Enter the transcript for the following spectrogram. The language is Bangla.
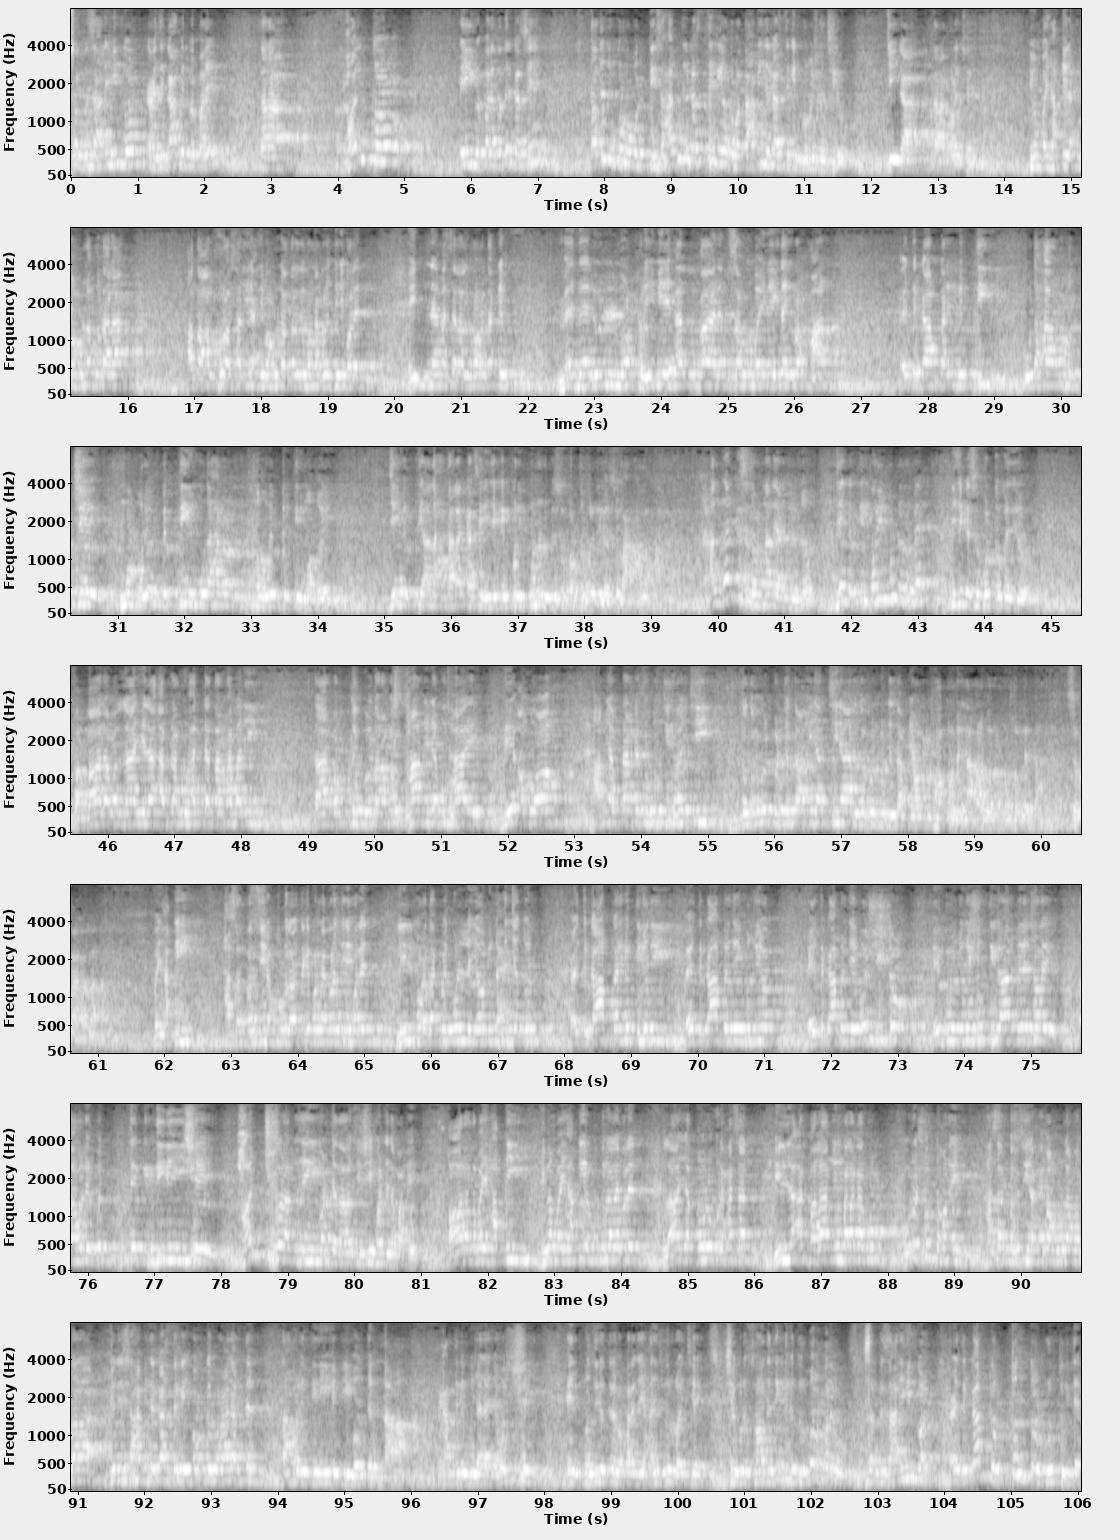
সলফে সালিহিনগণ এতেকাফের ব্যাপারে, তারা হয়তো এই ব্যাপারে তাদের কাছে, তাদের পূর্ববর্তী সাহাবিদের কাছ থেকে অথবা তাহাবিদের কাছ থেকে ইনফরমেশন ছিল, যেটা তারা বলেছেন। ইমাম ভাই হাকি রাহিমাহুল্লাহ তাআলা, আতা আল খুরাসানি রাহিমাহুল্লাহ তাআলা বর্ণনা করেন, তিনি বলেন, ইন্না মাসালাল মুতাকিফ মাযালুল মুহরিমি আলকা নাফসাহু বাইনা ইয়াদাই রহমান ইতিকাফকারী ব্যক্তির উদাহরণ হচ্ছে মুহরিম ব্যক্তির উদাহরণ মুহরিম ব্যক্তির মতোই যে ব্যক্তি আল্লাহ তাআলার কাছে নিজেকে পরিপূর্ণরূপে সুপর্দ করে দিল সুবহানাল্লাহ আল্লাহর কাছে ধর্ণা দেওয়ার জন্য যে ব্যক্তি পরিপূর্ণরূপে নিজেকে সুপর্দ করে দিল فقال والله لا ابرح حتى ترحمني তার বক্তব্য তার অবস্থান এটা বুঝায় হে আল্লাহ আমি আপনার কাছে উপস্থিত হয়েছি। ততক্ষণ পর্যন্ত আমি যাচ্ছি না, যতক্ষণ পর্যন্ত আপনি আমাকে ক্ষমা করবেন না আমার উপর রহমত করবেন না। সুবহানাল্লাহ। ভাই হাকি, হাসান বসরি রহমতুল্লাহ থেকে বর্ণনা করেন, তিনি বলেন, লিল মুতাকবি কুল্লি ইয়াউমিন হাজ্জাতুন। ইতিকাফকারী ব্যক্তি যদি ইতিকাফের যে ফজিলত ইতিকাফের যে বৈশিষ্ট্য, এগুলো যদি সত্যিকার মেনে চলে, তাহলে প্রত্যেক দিনই সে হজ করার যে মর্যাদা রয়েছে সেই মর্যাদা পাবে। আর আল্লাহ ভাই হাকি ইমাম ভাই হাকি রহমতুল্লাহ বলেন, লা ইয়াকুলুল হাসান ইল্লা আন বালাগিন বালাগাহু। কোন সন্দেহ নেই। হাসান বসরি রাহিমাহুল্লাহ তাআলা যদি সাহাবীদের কাছ থেকে এই বক্তব্য না জানতেন, তাহলে তিনি এটি বলতেন না। এখান থেকে বোঝা যায় যে অবশ্যই এর ফজিলতের ব্যাপারে যে হাদিসগুলো রয়েছে, সেগুলো সনদের দিক থেকে দুর্বল হলেও সালফে সালিহিনগণ এতে কাফকে অত্যন্ত গুরুত্ব দিতেন।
